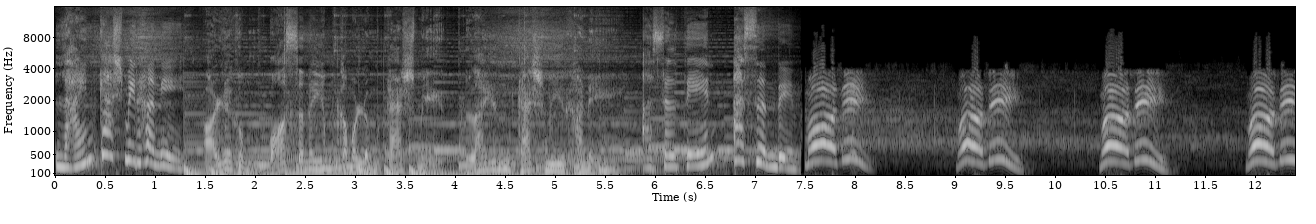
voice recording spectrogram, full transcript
லயன் காஷ்மீர் ஹனி அழகும் வாசனையும் கமழும் காஷ்மீர். லயன் காஷ்மீர் ஹனி அசல் தேன் அசந்தேன் மோதி மோதி மோதி மோதி.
